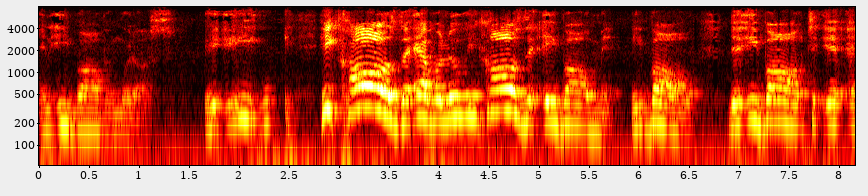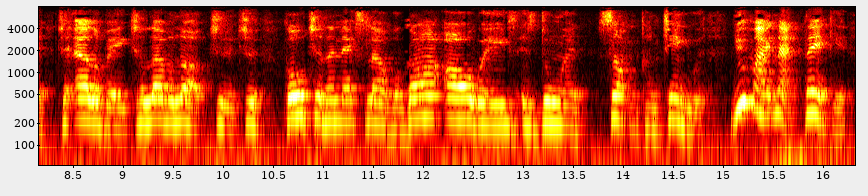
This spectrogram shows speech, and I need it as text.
and evolving with us. He, he, he calls the evolution, he calls the evolvement, evolve, the evolve, to, eh, eh, to elevate, to level up, to, to go to the next level. God always is doing something continuous. You might not think it,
